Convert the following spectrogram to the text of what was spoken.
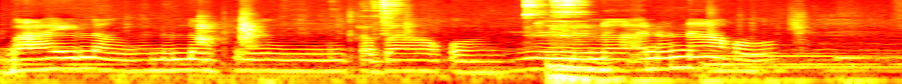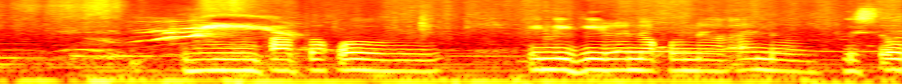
bahay lang. Ganun lang po yung trabaho ko. Yun, na, ano na ako, yung papa ko, inigilan ako na ano, gusto,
